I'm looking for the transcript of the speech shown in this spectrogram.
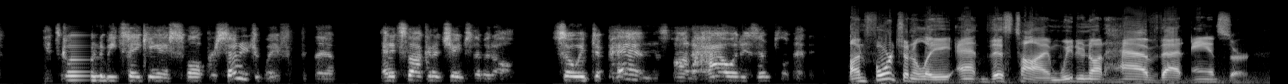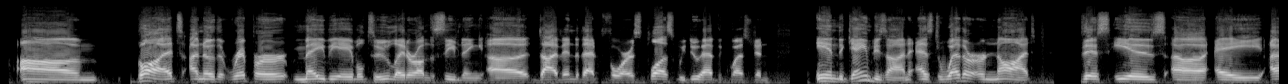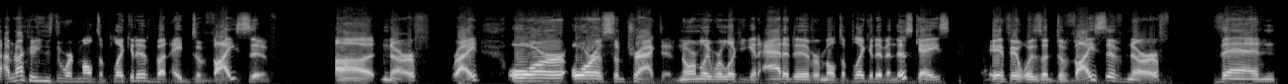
it's going to be taking a small percentage away from them, and it's not going to change them at all. So it depends on how it is implemented. Unfortunately, at this time, we do not have that answer. Um, but I know that Ripper may be able to later on this evening uh, dive into that for us. Plus, we do have the question in the game design as to whether or not this is uh, a, I'm not going to use the word multiplicative, but a divisive uh, nerf right? Or or a subtractive. Normally we're looking at additive or multiplicative. In this case, if it was a divisive nerf, then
